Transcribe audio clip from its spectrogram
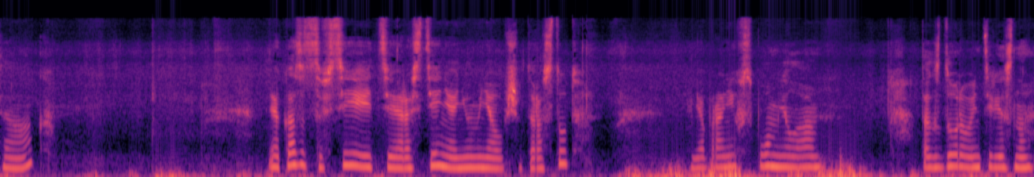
Так. И оказывается, все эти растения, они у меня, в общем-то, растут. Я про них вспомнила. Так здорово, интересно,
